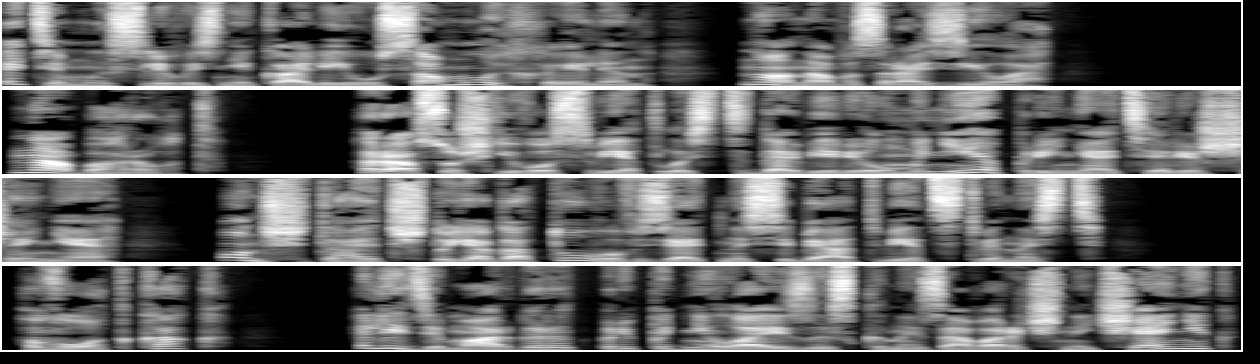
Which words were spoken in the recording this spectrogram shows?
Эти мысли возникали и у самой Хелен, но она возразила — Наоборот, раз уж его светлость доверил мне принятие решения, он считает, что я готова взять на себя ответственность. Вот как? Леди Маргарет приподняла изысканный заварочный чайник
